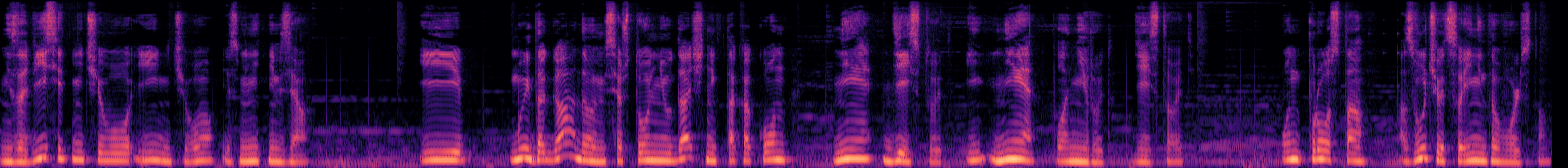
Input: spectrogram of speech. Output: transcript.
не зависит ничего и ничего изменить нельзя. И мы догадываемся, что он неудачник, так как он не действует и не планирует действовать. Он просто озвучивает свои недовольства.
